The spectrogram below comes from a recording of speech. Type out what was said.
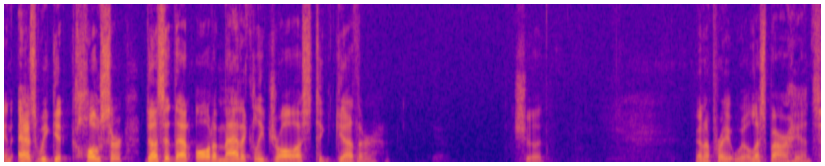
And as we get closer, doesn't that automatically draw us together? Should. And I pray it will. Let's bow our heads.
